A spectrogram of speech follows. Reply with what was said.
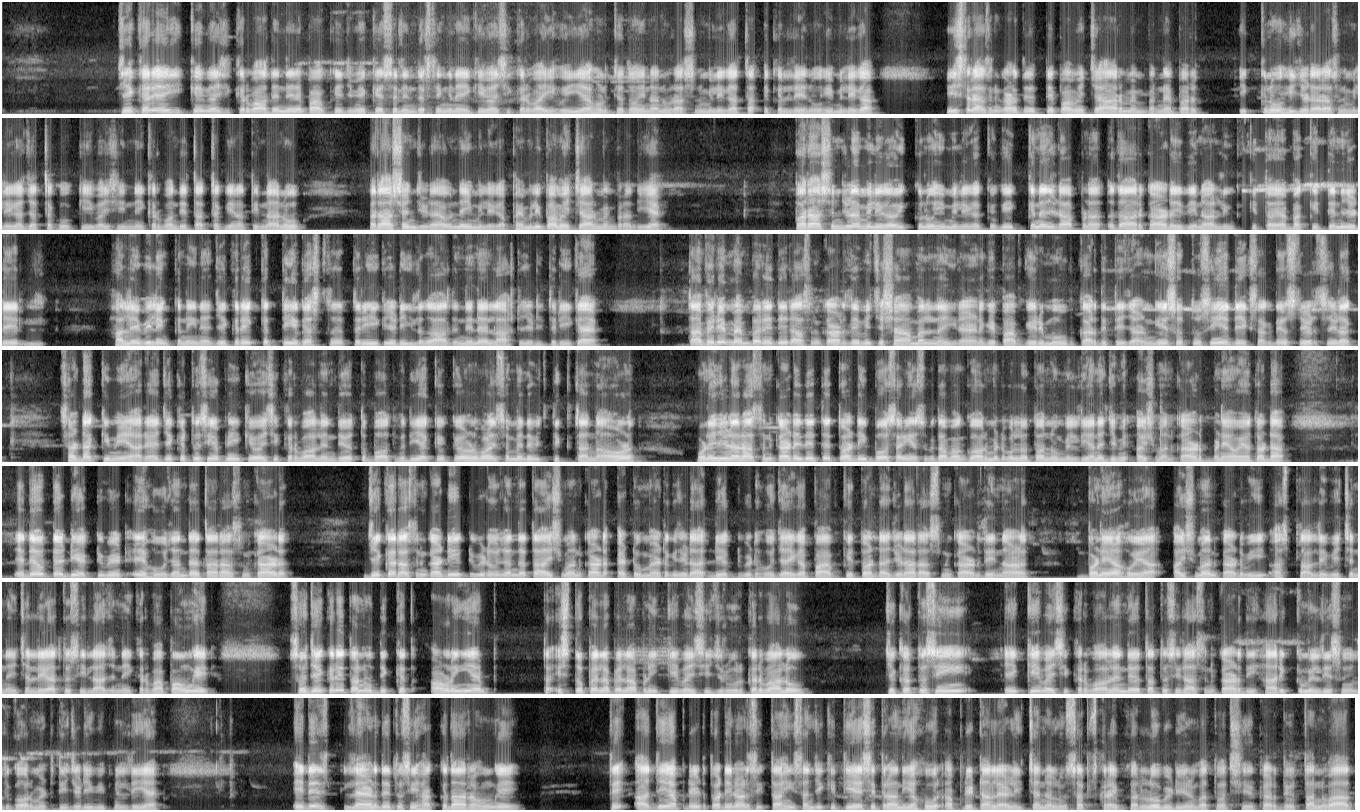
ਜੇਕਰ ਇਹ ਈ ਕੇਵਾਈਸੀ ਕਰਵਾ ਦਿੰਦੇ ਨੇ, ਭਾਵ ਕਿ ਜਿਵੇਂ ਕਿ ਸਲਿੰਦਰ ਸਿੰਘ ਨੇ ਈ ਕੇਵਾਈਸੀ ਕਰਵਾਈ ਹੋਈ ਹੈ, ਹੁਣ ਜਦੋਂ ਇਹਨਾਂ ਨੂੰ ਰਾਸ਼ਨ ਮਿਲੇਗਾ ਤਾਂ ਇਕੱਲੇ ਨੂੰ ਹੀ ਮਿਲੇਗਾ। ਇਸ ਰਾਸ਼ਨ ਕਾਰਡ ਦੇ ਉੱਤੇ ਭਾਵੇਂ ਚਾਰ ਮੈਂਬਰ ਨੇ, ਪਰ ਇੱਕ ਨੂੰ ਹੀ ਜਿਹੜਾ ਰਾਸ਼ਨ ਮਿਲੇਗਾ, ਜਦ ਤੱਕ ਉਹ ਕੇਵਾਈਸੀ ਨਹੀਂ ਕਰਵਾਉਂਦੇ, ਤਦ ਤੱਕ ਇਹਨਾਂ ਤਿੰਨਾਂ ਨੂੰ ਰਾਸ਼ਨ ਜਿਹੜਾ ਉਹ ਨਹੀਂ ਮਿਲੇਗਾ। ਫੈਮਿਲੀ ਭਾਵੇਂ ਚਾਰ ਮੈਂਬਰਾਂ ਦੀ ਹੈ। ਪਰ ਰਾਸ਼ਨ ਜਿਹੜਾ ਮਿਲੇਗਾ, ਉਹ ਇੱਕ ਨੂੰ ਹੀ ਮਿਲੇਗਾ, ਕਿਉਂਕਿ ਇੱਕ ਨੇ ਜਿਹੜਾ ਆਪਣਾ ਆਧਾਰ ਕਾਰਡ ਇਹਦੇ ਨਾਲ ਲਿੰਕ ਕੀਤਾ ਹੋਇਆ, ਬਾਕੀ ਤਿੰਨ ਜਿਹੜੇ ਹਾਲੇ ਵੀ ਲਿੰਕ ਨਹੀਂ ਨੇ। ਜੇਕਰ ਇਹ 31 ਅਗਸਤ ਤਰੀਕ ਜਿਹੜੀ ਲਗਾ ਦਿੰਦੇ ਨੇ, ਲਾਸਟ ਜਿਹੜੀ ਤਰੀਕ ਹੈ, ਤਾਂ ਫਿਰ ਇਹ ਮੈਂਬਰ ਇਹਦੇ ਰਾਸ਼ਨ ਕਾਰਡ ਦੇ ਵਿੱਚ ਸ਼ਾਮਲ ਨਹੀਂ ਰਹਿਣਗੇ, ਭਾਵ ਕਿ ਰਿਮੂਵ ਕਰ ਦਿੱਤੇ ਜਾਣਗੇ। ਸੋ ਤੁਸੀਂ ਇਹ ਦੇਖ ਸਕਦੇ ਹੋ ਸਟੇਟਸ ਜਿਹੜਾ ਸਾਡਾ ਕਿਵੇਂ ਆ ਰਿਹਾ। ਜੇਕਰ ਤੁਸੀਂ ਆਪਣੀ ਕੇਵਾਈਸੀ ਕਰਵਾ ਲੈਂਦੇ ਹੋ, ਤਾਂ ਬਹੁਤ ਵਧੀਆ, ਕਿਉਂਕਿ ਆਉਣ ਵਾਲੇ ਸਮੇਂ ਦੇ ਵਿੱਚ ਦਿੱਕਤਾਂ ਨਾ ਆਉਣ। ਹੁਣ ਇਹ ਜਿਹੜਾ ਰਾਸ਼ਨ ਕਾਰਡ ਇਹਦੇ ਤੇ ਤੁਹਾਡੀ ਬਹੁਤ ਸਾਰੀਆਂ ਸੁਵਿਧਾਵਾਂ ਗਵਰਨਮੈਂਟ ਵੱਲੋਂ ਤੁਹਾਨੂੰ ਮਿਲਦੀਆਂ ਨੇ, ਜਿਵੇਂ ਆਯੁਸ਼ਮਾਨ ਕਾਰਡ ਬਣਿਆ ਹੋਇਆ ਤੁਹਾਡਾ। ਇਹਦੇ ਉੱਤੇ ਡੀਐਕਟੀਵੇਟ ਇਹ ਹੋ ਜਾਂਦਾ ਤਾਂ ਰਾਸ਼ਨ ਕਾਰਡ। ਜੇਕਰ ਰਾਸ਼ਨ ਕਾਰਡ ਡੀਐਕਟੀਵੇਟ ਹੋ ਜਾਂਦਾ ਤਾਂ ਆਯੁਸ਼ਮਾਨ ਕਾਰਡ ਆਟੋਮੈਟਿਕ ਜਿਹੜਾ ਡੀਐਕਟੀਵੇਟ ਹੋ ਜਾਏਗਾ। ਭਾਵ ਕਿ ਤੁਹਾਡਾ ਜਿਹੜਾ ਰਾਸ਼ਨ ਕਾਰਡ ਦੇ ਨਾਲ ਬਣਿਆ ਹੋਇਆ ਆਯੁਸ਼ਮਾਨ ਕਾਰਡ ਵੀ ਹਸਪਤਾਲ ਦੇ ਵਿੱਚ ਨਹੀਂ ਚੱਲੇਗਾ, ਤੁਸੀਂ ਇਲਾਜ ਨਹੀਂ ਕਰਵਾ ਪਾਓਗੇ। ਸੋ ਜੇਕਰ ਇਹ ਤੁਹਾਨੂੰ ਦਿੱਕਤ ਆਉਣੀ ਹੈ, ਤਾਂ ਇਸ ਤੋਂ ਪਹਿਲਾਂ ਪਹਿਲਾਂ ਆਪਣੀ ਕੇਵਾਈਸੀ ਜ਼ਰੂਰ ਕਰਵਾ ਲਓ। ਜੇਕਰ ਤੁਸੀਂ ਇਹ ਕੇਵਾਈਸੀ ਕਰਵਾ ਲੈਂਦੇ ਹੋ, ਤਾਂ ਤੁਸੀਂ ਰਾਸ਼ਨ ਕਾਰਡ ਦੀ ਹਰ ਇੱਕ ਮਿਲਦੀ ਸਹੂਲਤ ਗਵਰਨਮੈਂਟ ਦੀ ਜਿਹੜੀ ਵੀ ਮਿਲਦੀ ਹੈ, ਇਹਦੇ ਲੈਣ ਦੇ ਤੁਸੀਂ ਹੱਕਦਾਰ ਰਹੋਗੇ। ਤੇ ਅੱਜ ਇਹ ਅਪਡੇਟ ਤੁਹਾਡੇ ਨਾਲ ਅਸੀਂ ਤਾਂ ਹੀ ਸਾਂਝੀ ਕੀਤੀ ਹੈ। ਇਸੇ ਤਰ੍ਹਾਂ ਦੀਆਂ ਹੋਰ ਅਪਡੇਟਾਂ ਲੈਣ ਲਈ ਚੈਨਲ ਨੂੰ ਸਬਸਕ੍ਰਾਈਬ ਕਰ ਲਓ। ਵੀਡੀਓ ਨੂੰ ਵੱਧ ਤੋਂ ਵੱਧ ਸ਼ੇਅਰ ਕਰ ਦਿਓ। ਧੰਨਵਾਦ।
